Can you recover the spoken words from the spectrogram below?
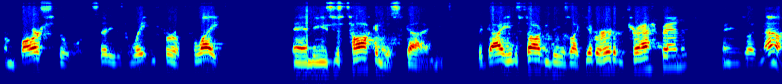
from Barstool. Said he was waiting for a flight, and he's just talking to this guy. The guy he was talking to was like, "You ever heard of the Trash Pandas?" And he's like, "No."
